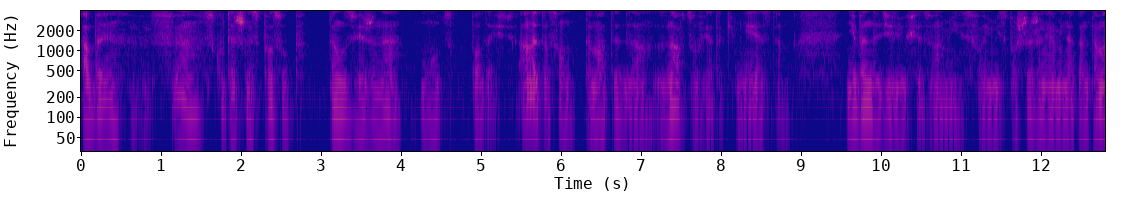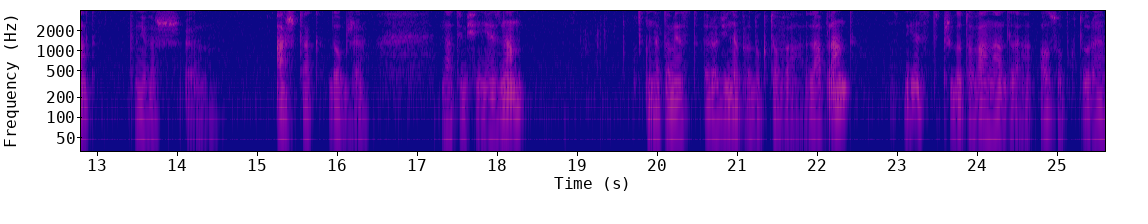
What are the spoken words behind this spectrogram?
Aby w skuteczny sposób tę zwierzynę móc podejść. Ale to są tematy dla znawców, ja takim nie jestem. Nie będę dzielił się z Wami swoimi spostrzeżeniami na ten temat, ponieważ e, aż tak dobrze na tym się nie znam. Natomiast rodzina produktowa Lapland jest przygotowana dla osób, które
